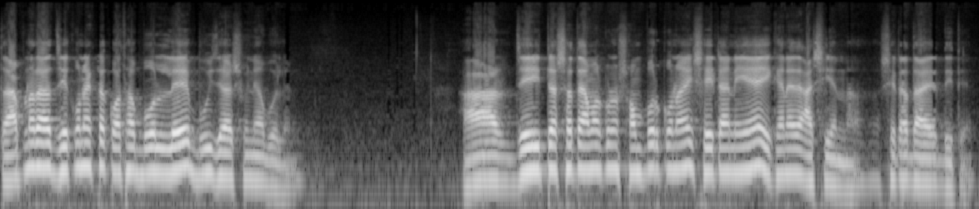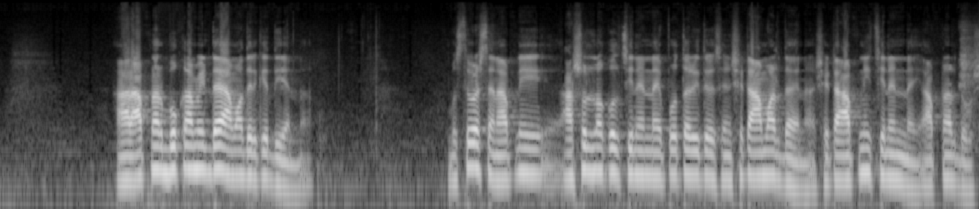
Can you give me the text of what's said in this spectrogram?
তা আপনারা যে কোনো একটা কথা বললে বুঝা শুনে বলেন। আর যেইটার সাথে আমার কোনো সম্পর্ক নাই সেটা নিয়ে এখানে আসিয়েন না। সেটা দায় দিতে। আর আপনার বোকামির দায় আমাদেরকে দিয়েন না। বুঝতে পারছেন? আপনি আসল নকল চিনেন নাই, প্রতারিত হয়েছেন, সেটা আমার দায় না, সেটা আপনি চিনেন নাই, আপনার দোষ।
